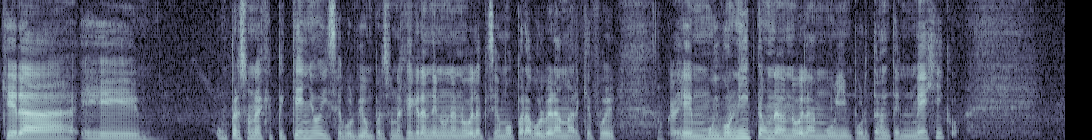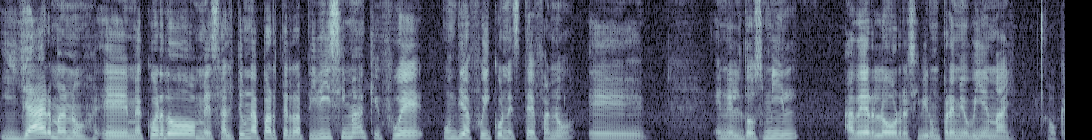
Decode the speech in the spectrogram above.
que era eh, un personaje pequeño y se volvió un personaje grande en una novela que se llamó Para Volver a Amar, que fue eh, muy bonita, una novela muy importante en México. Y ya, hermano, eh, me acuerdo, me salté una parte rapidísima, que fue, un día fui con Estefano en el 2000 a verlo recibir un premio BMI. ok.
